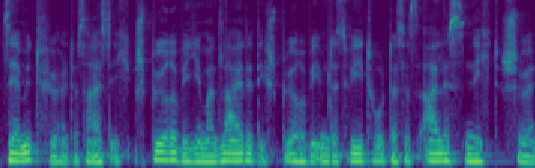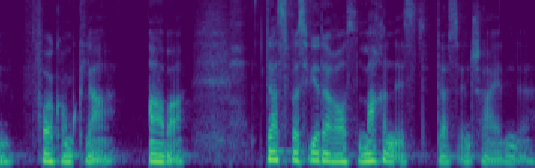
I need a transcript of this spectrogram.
sehr mitfühlend. Das heißt, ich spüre, wie jemand leidet, ich spüre, wie ihm das wehtut. Das ist alles nicht schön. Vollkommen klar. Aber das, was wir daraus machen, ist das Entscheidende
